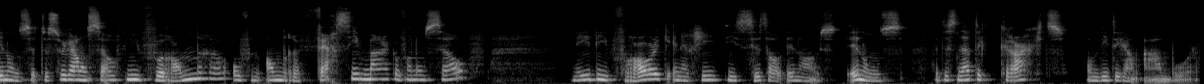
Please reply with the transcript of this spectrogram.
in ons zit. Dus we gaan onszelf niet veranderen of een andere versie maken van onszelf. Nee, die vrouwelijke energie die zit al in ons. Het is net de kracht om die te gaan aanboren.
